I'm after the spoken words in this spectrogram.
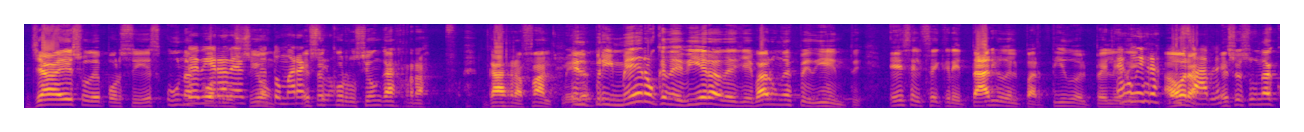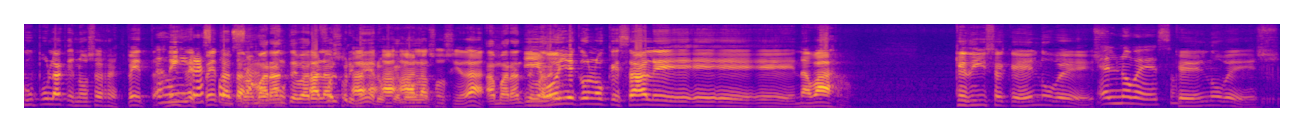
ya eso de por sí es una Debiera de- de corrupción. tomar Eso es corrupción garra- garrafal. Mira. El primero que debiera de llevar un expediente es el secretario del partido del PLD. Es un Ahora, irresponsable. eso es una cúpula que no se respeta, Es ni un respeta tampoco Amarante a la, fue el so- primero a- que la sociedad. Amarante y Varela. oye con lo que sale eh, eh, eh, Navarro. que dice que él no ve eso. Él no ve eso. Que él no ve eso.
